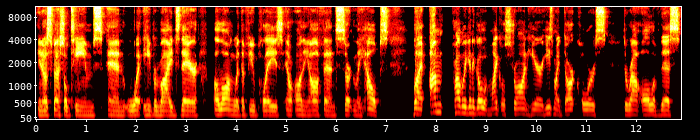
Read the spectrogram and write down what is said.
you know, special teams and what he provides there, along with a few plays on the offense, certainly helps. But I'm probably going to go with Michael Strachan here. He's my dark horse throughout all of this.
